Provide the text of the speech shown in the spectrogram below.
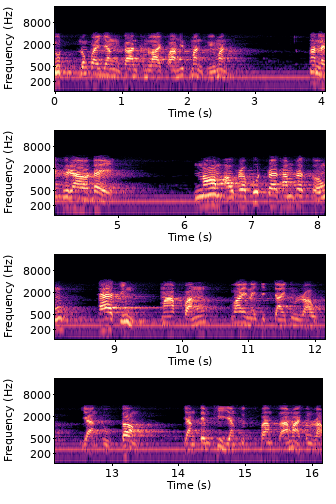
จุดลงไปยังการทำลายความยึดมั่นถือมั่นนั่นแหละคือเราได้น้อมเอาพระพุทธพระธรรมพระสงฆ์แท้จริงมาฝังไว้ในจิตใจของเรา อย่างถูกต้อง อย่างเต็มที่อย่างสุดความสามารถของเรา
